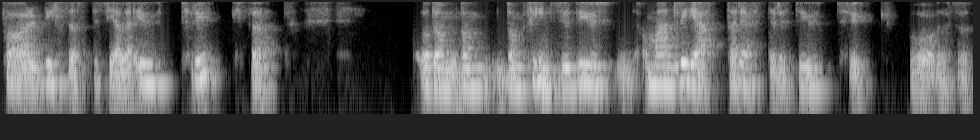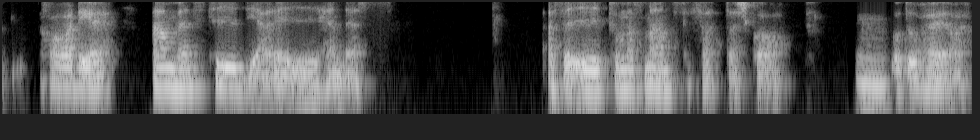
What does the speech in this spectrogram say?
för vissa speciella uttryck. För att, och de, de, de finns ju, ju, om man letar efter ett uttryck och så har det använts tidigare i hennes, alltså i Thomas Manns författarskap. Mm. Och då har jag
